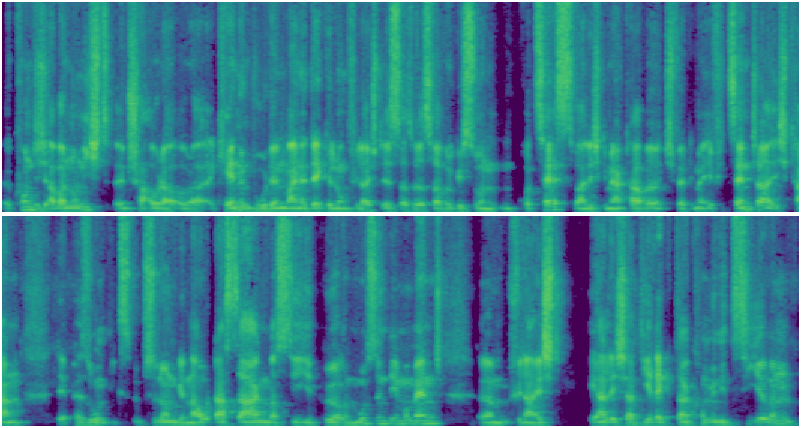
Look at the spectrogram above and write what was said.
äh, konnte ich aber noch nicht oder, oder erkennen, wo denn meine Deckelung vielleicht ist. Also das war wirklich so ein, Prozess, weil ich gemerkt habe, ich werde immer effizienter. Ich kann der Person XY genau das sagen, was sie hören muss in dem Moment. Ähm, vielleicht ehrlicher, direkter kommunizieren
